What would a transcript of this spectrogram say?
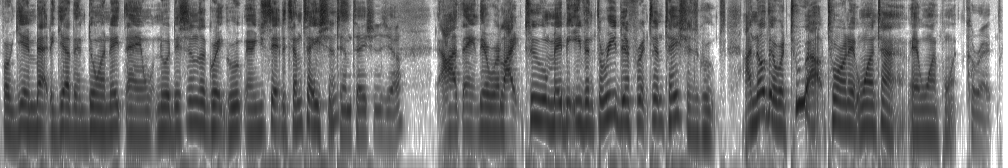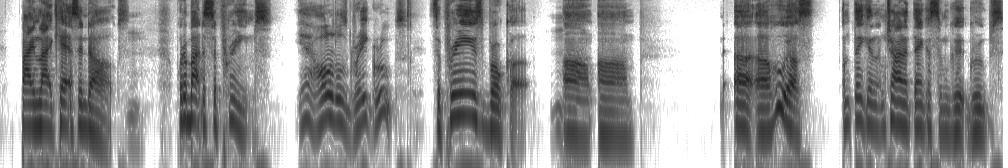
for getting back together and doing their thing. New Edition is a great group, and you said the Temptations. Temptations, yeah. I think there were like two, maybe even three different Temptations groups. I know there were two out touring at one time, at one point, Correct. fighting like cats and dogs. Mm. What about the Supremes? Yeah, all of those great groups. Supremes broke up. Mm. Um, um, uh, uh, who else? I'm thinking. I'm trying to think of some good groups.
